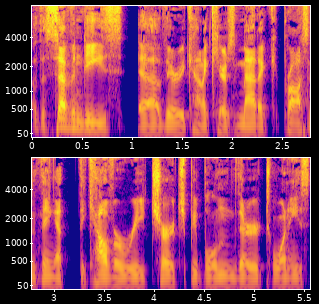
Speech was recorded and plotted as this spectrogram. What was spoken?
the 70s, a very kind of charismatic Protestant thing at the Calvary Church, people in their 20s.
